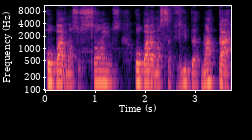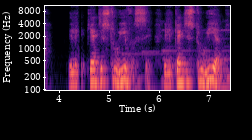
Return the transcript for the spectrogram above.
Roubar nossos sonhos, roubar a nossa vida, matar. Ele quer destruir você, ele quer destruir a mim.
